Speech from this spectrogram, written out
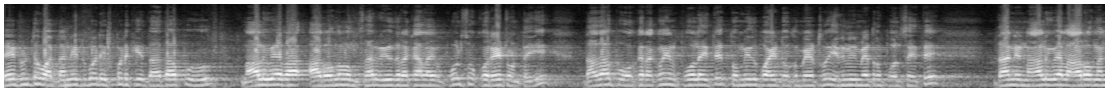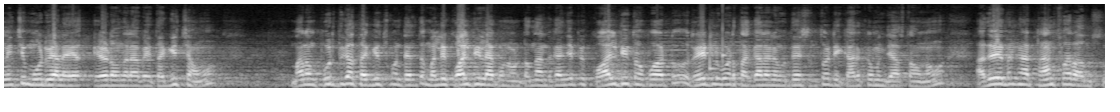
రేటు ఉంటే వాటన్నిటి కూడా ఇప్పటికీ దాదాపు నాలుగు వేల ఆరు వందలు ఉంది సార్ వివిధ రకాల పోల్స్ ఒక్కో రేటు ఉంటాయి. దాదాపు ఒక రకమైన పోల్ అయితే తొమ్మిది పాయింట్ ఒక మీటర్ ఎనిమిది మీటర్ పోల్స్ అయితే దాన్ని నాలుగు వేల ఆరు వందల నుంచి మూడు వేల ఏడు వందల యాభై తగ్గించాము. మనం పూర్తిగా తగ్గించుకుంటూ వెళ్తే మళ్ళీ క్వాలిటీ లేకుండా ఉంటుంది. అందుకని చెప్పి క్వాలిటీతో పాటు రేట్లు కూడా తగ్గాలనే ఉద్దేశంతో ఈ కార్యక్రమం చేస్తూ ఉన్నాము. అదేవిధంగా ట్రాన్స్ఫార్మర్స్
